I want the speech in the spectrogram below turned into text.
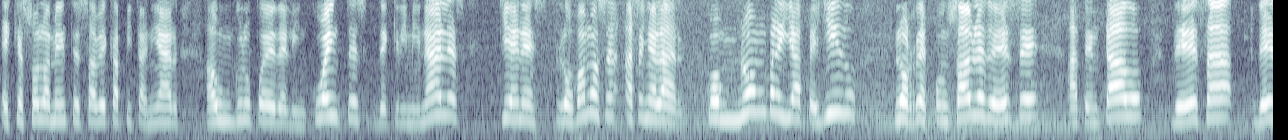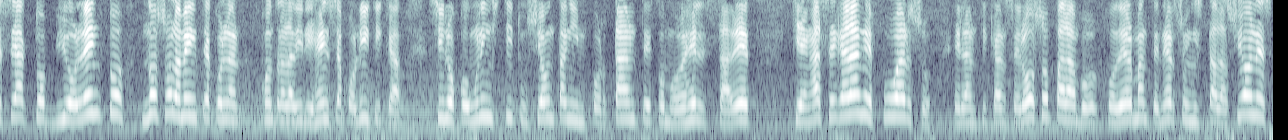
es que solamente sabe capitanear a un grupo de delincuentes, de criminales, quienes los vamos a, señalar con nombre y apellido los responsables de ese atentado, de, esa, de ese acto violento, no solamente contra la dirigencia política, sino con una institución tan importante como es el SADET, quien hace gran esfuerzo, el anticanceroso, para poder mantener sus instalaciones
